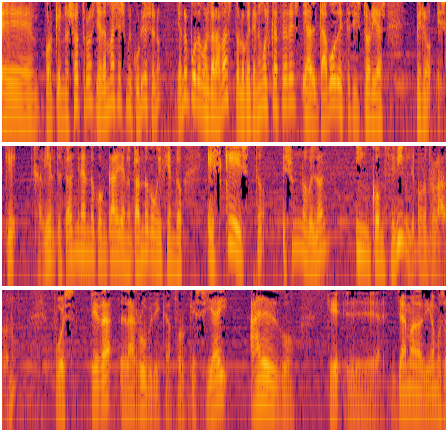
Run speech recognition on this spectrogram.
Eh, porque nosotros, y además es muy curioso, ¿no? Ya no podemos dar abasto, lo que tenemos que hacer es de altavoz de estas historias. Pero es que, Javier, tú estabas mirando con cara y anotando como diciendo, es que esto es un novelón inconcebible, por otro lado, ¿no? Pues queda la rúbrica, porque si hay algo que eh, llama, digamos,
